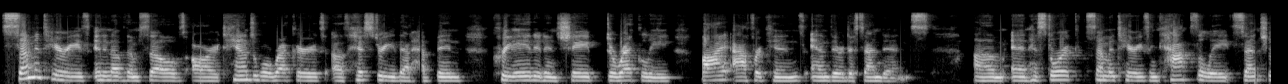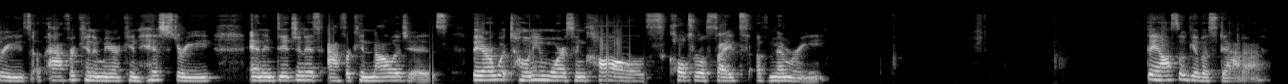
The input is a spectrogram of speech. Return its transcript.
cemeteries in and of themselves are tangible records of history that have been created and shaped directly by Africans and their descendants. Um, and historic cemeteries encapsulate centuries of African American history and indigenous African knowledges. They are what Toni Morrison calls cultural sites of memory. They also give us data.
